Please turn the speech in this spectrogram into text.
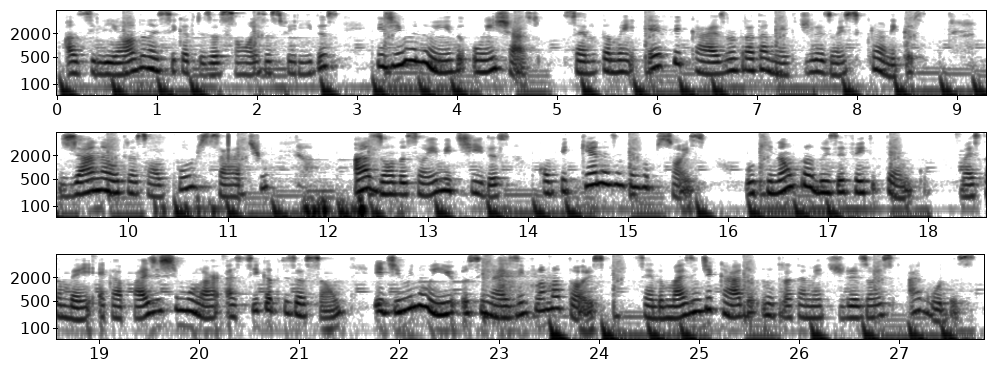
auxiliando nas cicatrizações das feridas e diminuindo o inchaço, sendo também eficaz no tratamento de lesões crônicas. Já na ultrassom pulsátil, as ondas são emitidas com pequenas interrupções, o que não produz efeito térmico, mas também é capaz de estimular a cicatrização e diminuir os sinais inflamatórios, sendo mais indicado no tratamento de lesões agudas.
